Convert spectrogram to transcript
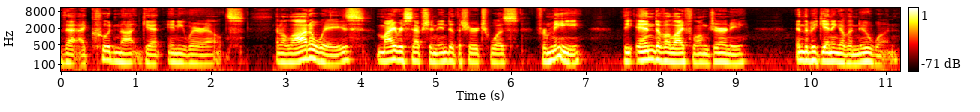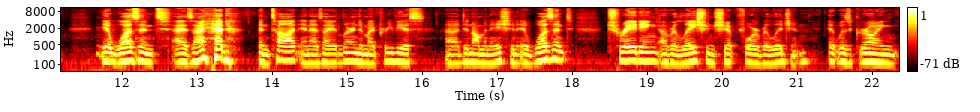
that I could not get anywhere else. In a lot of ways, my reception into the church was, for me, the end of a lifelong journey and the beginning of a new one it wasn't as I had been taught and as I had learned in my previous uh, denomination, it wasn't trading a relationship for a religion. It was growing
